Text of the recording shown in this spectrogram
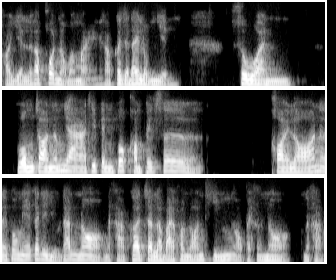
คอยเย็นแล้วก็พ่นออกมาใหม่นะครับ ก็จะได้ลมเย็น ส่วนวงจรน้ำยาที่เป็นพวกคอมเพรสเซอร์คอยร้อนอะไรพวกนี้ก็จะอยู่ด้านนอกนะครับ ก็จะระบายความร้อนทิ้งออกไปข้างนอกนะครับ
